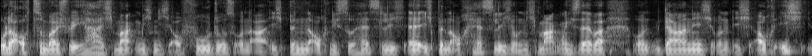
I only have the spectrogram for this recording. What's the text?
oder auch zum Beispiel, ja, ich mag mich nicht auf Fotos und ah, ich bin auch nicht so hässlich, äh, ich bin auch hässlich und ich mag mich selber und gar nicht und ich, auch ich,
